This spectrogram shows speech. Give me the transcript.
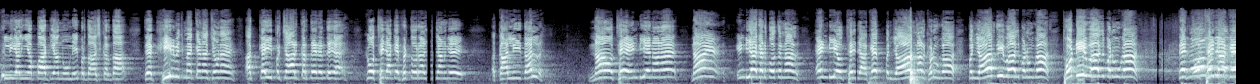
ਦਿੱਲੀ ਵਾਲੀਆਂ ਪਾਰਟੀਆਂ ਨੂੰ ਨਹੀਂ ਬਰਦਾਸ਼ਤ ਕਰਦਾ। ਤੇ ਅਖੀਰ ਵਿੱਚ ਮੈਂ ਕਹਿਣਾ ਚਾਹਣਾ ਆ ਕਈ ਪ੍ਰਚਾਰ ਕਰਦੇ ਰਹਿੰਦੇ ਆ ਕਿ ਉੱਥੇ ਜਾ ਕੇ ਫਿਰ ਤੋਂ ਰਲ ਜਾਣਗੇ। ਅਕਾਲੀ ਦਲ ਨਾ ਉੱਥੇ ਐਨਡੀਏ ਨਾਲ ਨਾ ਇੰਡੀਆ ਗਠਬੰਧਨ ਨਾਲ। ਐਨਡੀਏ ਉੱਥੇ ਜਾ ਕੇ ਪੰਜਾਬ ਨਾਲ ਖੜੂਗਾ ਪੰਜਾਬ ਦੀ ਆਵਾਜ਼ ਬਣੂਗਾ ਤੁਹਾਡੀ ਆਵਾਜ਼ ਬਣੂਗਾ ਤੇ ਉੱਥੇ ਜਾ ਕੇ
